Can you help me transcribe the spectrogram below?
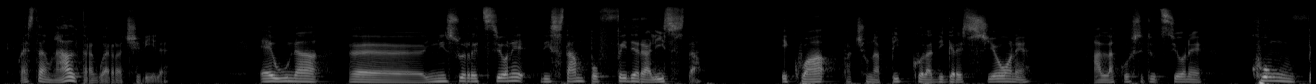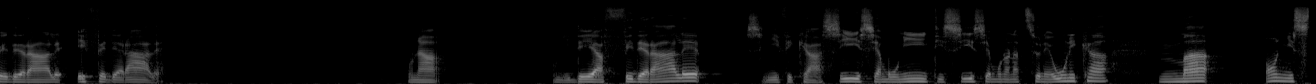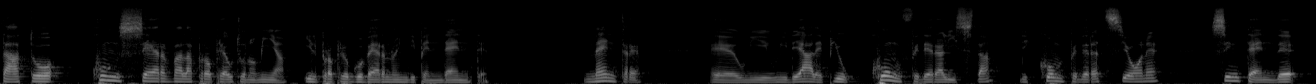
E questa è un'altra guerra civile. È una, eh, un'insurrezione di stampo federalista. E qua faccio una piccola digressione alla Costituzione confederale e federale. Una, un'idea federale significa sì, siamo uniti, sì, siamo una nazione unica, ma ogni Stato conserva la propria autonomia, il proprio governo indipendente. Mentre eh, un, un ideale più confederalista, di confederazione, si intende,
